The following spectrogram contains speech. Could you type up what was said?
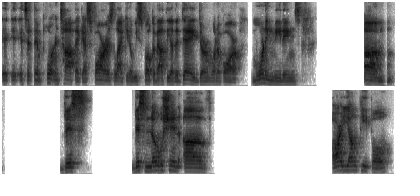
it, it's an important topic as far as like you know we spoke about the other day during one of our morning meetings. Um, this this notion of our young people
